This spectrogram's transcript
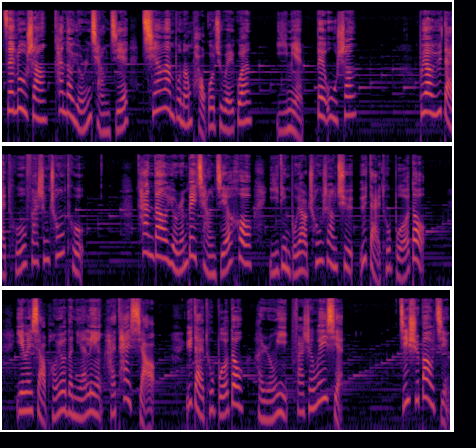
在路上看到有人抢劫，千万不能跑过去围观，以免被误伤。不要与歹徒发生冲突。看到有人被抢劫后，一定不要冲上去与歹徒搏斗，因为小朋友的年龄还太小，与歹徒搏斗很容易发生危险。及时报警。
